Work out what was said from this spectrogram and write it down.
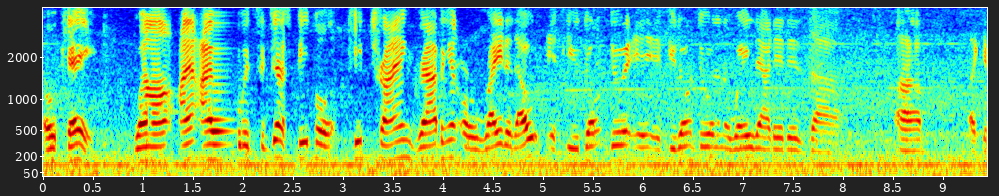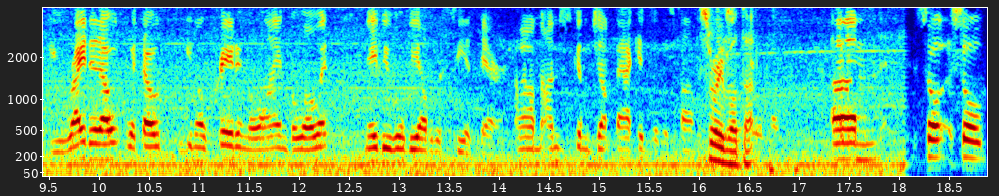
okay. Well, I, I, would suggest people keep trying, grabbing it, or write it out. If you don't do it, if you don't do it in a way that it is, uh, uh, like if you write it out without you know creating the line below it, maybe we'll be able to see it there. Um, I'm just going to jump back into this conversation. Sorry about that. Um, so, so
